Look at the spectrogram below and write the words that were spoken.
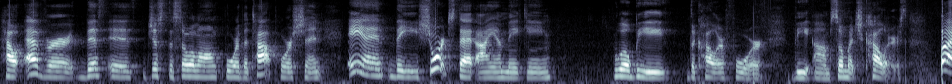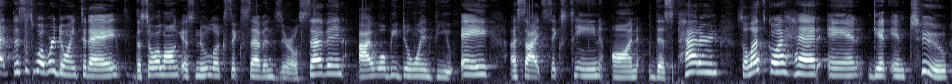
However, this is just the sew along for the top portion and the shorts that I am making will be the color for the um, sew much colors. But this is what we're doing today. The sew along is New Look 6707. I will be doing view A, a size 16 on this pattern. So let's go ahead and get into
